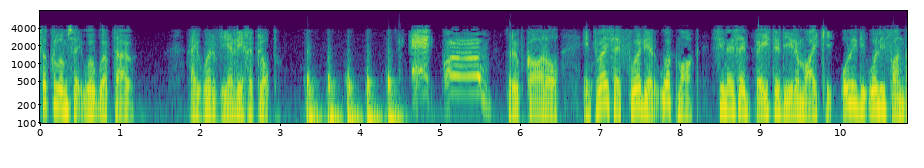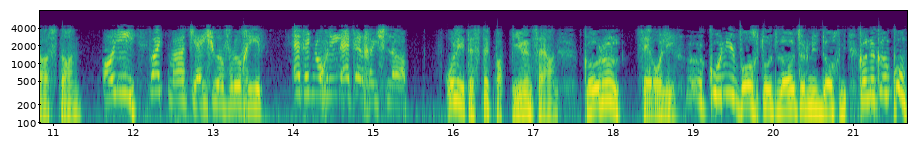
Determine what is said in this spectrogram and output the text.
sukkel om sy oë oop te hou. Hy hoor weer die geklop. Ek kom. Roep Karel en toe hy sy voordeur oopmaak, sien hy sy beste dieremaatjie, Ollie die olifant daar staan. Ollie, wat maak jy so vroeg hier? Ek het nog lekker geslaap. Ollie het 'n stuk papier in sy hand. Karel, Sê Ollie. ek kon nie wag tot later in die dag nie. Kan ek inkom?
